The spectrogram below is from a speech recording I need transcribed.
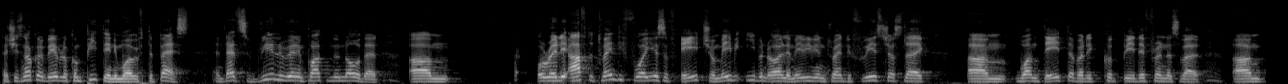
that she's not going to be able to compete anymore with the best. And that's really, really important to know that. Um, already after 24 years of age, or maybe even earlier, maybe even 23, it's just like um, one data, but it could be different as well. Um,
